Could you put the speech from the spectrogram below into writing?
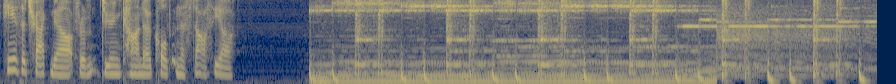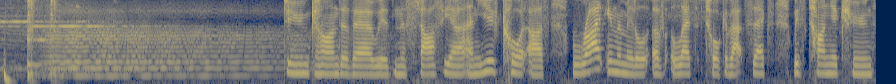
Here's a track now from from Doone Kanda called Anastasia. Doone Kanda there with Nastasia, and you've caught us right in the middle of Let's Talk About Sex with Tanya Koens.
